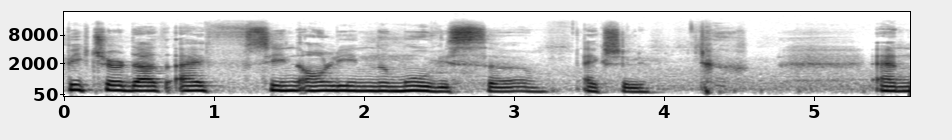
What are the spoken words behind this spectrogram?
picture that I've seen only in the movies actually and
